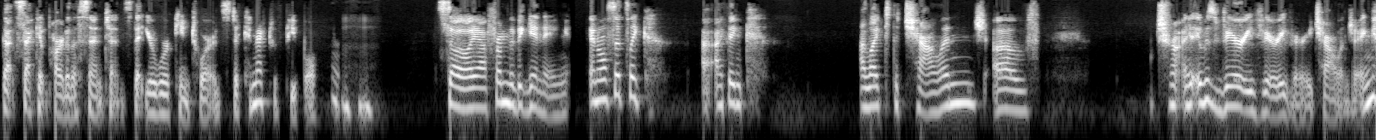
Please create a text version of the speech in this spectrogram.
that second part of the sentence that you're working towards to connect with people. Mm-hmm. So yeah, from the beginning. And also it's like I think I liked the challenge of try it was very very very challenging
